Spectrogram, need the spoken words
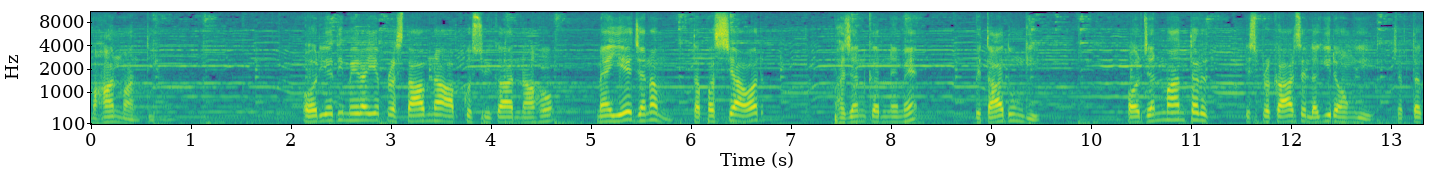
महान मानती हूँ। और यदि मेरा ये प्रस्ताव ना आपको स्वीकार ना हो, मैं ये जन्म, तपस्या और भजन करने में बिता दूँगी और जन्मांतर इस प्रकार से लगी रहूँगी जब तक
